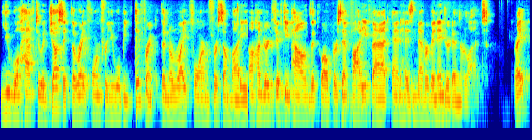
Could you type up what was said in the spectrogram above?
you will have to adjust it. The right form for you will be different than the right form for somebody 150 pounds at 12% body fat and has never been injured in their lives, right?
